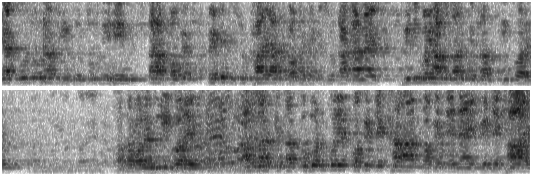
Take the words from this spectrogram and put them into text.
ইয়াকুলুনা ফি বুতুনিহিম, তারা পকেট পেটে কিছু খায় আর পকেটে কিছু টাকা নেয়। বিনিময়ে আল্লাহর কিতাব কি করে? কথা বলেন, কি করে? আল্লাহর কিতাব গোপন করে পকেটে খা, পকেটে নেয়, পেটে খায়।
